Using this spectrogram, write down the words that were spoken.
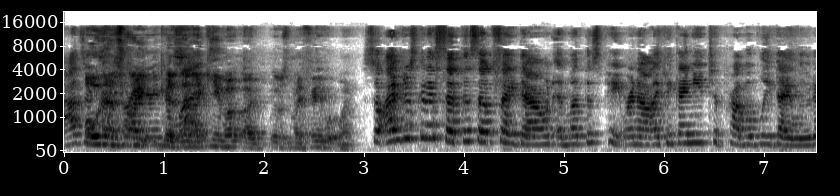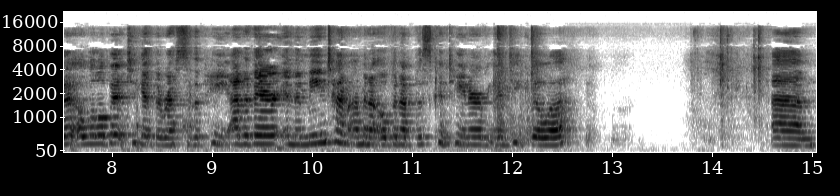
ads are Oh, that's right. Because then I came up. I, it was my favorite one. So I'm just gonna set this upside down and let this paint run out. I think I need to probably dilute it a little bit to get the rest of the paint out of there. In the meantime, I'm gonna open up this container of Antique Villa. Um,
